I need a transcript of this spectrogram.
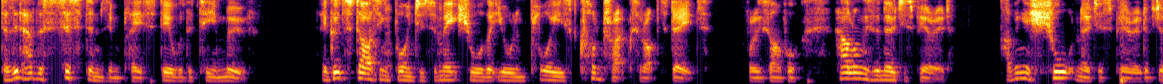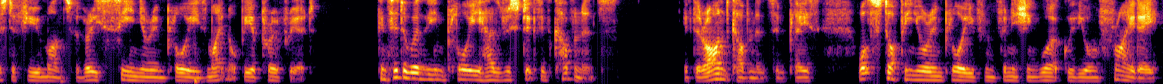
Does it have the systems in place to deal with the team move? A good starting point is to make sure that your employees' contracts are up to date. For example, how long is the notice period? Having a short notice period of just a few months for very senior employees might not be appropriate. Consider whether the employee has restrictive covenants. If there aren't covenants in place, what's stopping your employee from finishing work with you on Friday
